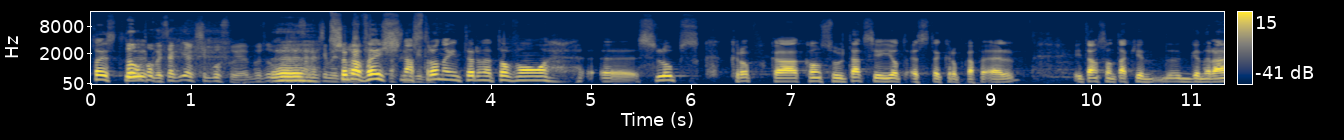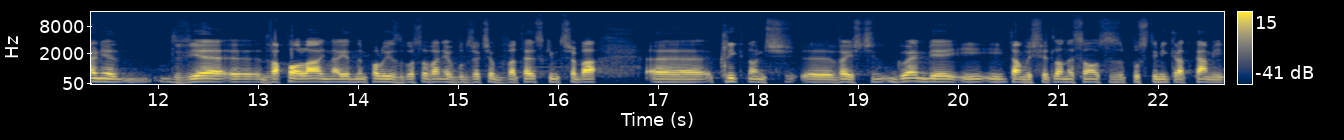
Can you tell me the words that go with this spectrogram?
To jest. Y, opowiedz, jak, jak się głosuje? Bo może zachęcimy Trzeba wejść na stronę internetową e, slupsk.konsultacjejst.pl i tam są takie generalnie dwie, dwa pola i na jednym polu jest głosowanie w budżecie obywatelskim. Trzeba e, kliknąć, e, wejść głębiej i, i tam wyświetlone są z pustymi kratkami,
